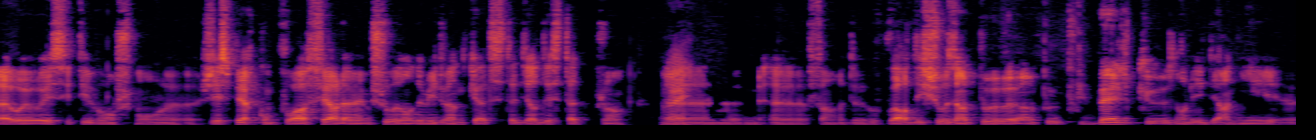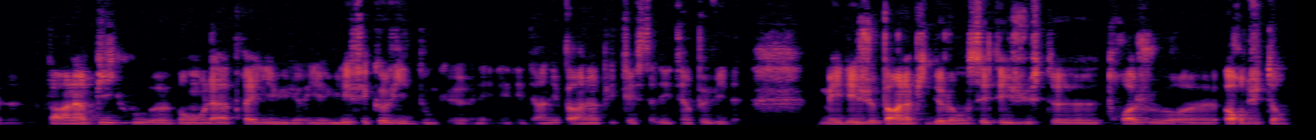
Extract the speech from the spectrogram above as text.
Ah ouais, ouais, c'était franchement. Euh, j'espère qu'on pourra faire la même chose en 2024, c'est-à-dire des stades pleins. Euh, enfin, de voir des choses un peu, un peu plus belles que dans les derniers Paralympiques où, bon, là après, il y a eu, eu l'effet Covid, donc les, les, derniers Paralympiques, les stades étaient un peu vides. Mais les Jeux Paralympiques de Londres, c'était juste trois jours hors du temps.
